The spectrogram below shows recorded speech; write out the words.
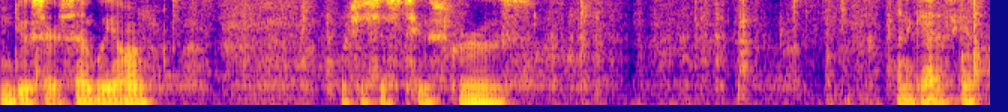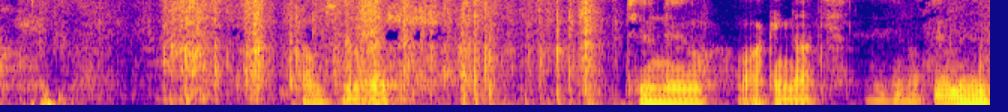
inducer assembly on, which is just two screws and a gasket. Comes with two new locking nuts. I'll zoom in.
